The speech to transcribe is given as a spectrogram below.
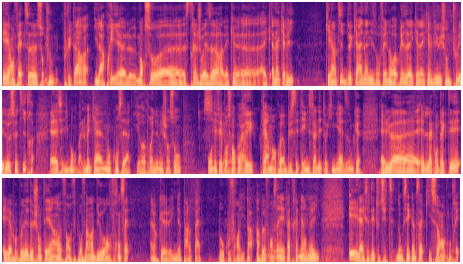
Et en fait, euh, surtout, plus tard, il a repris euh, le morceau euh, Strange Weather avec, euh, avec Anna Calvi, qui est un titre de Karenan. Ils ont fait une reprise avec Anna Calvi où ils chantent tous les deux ce titre. Et là, elle s'est dit, bon, bah, le mec a mon concert, il reprend une de mes chansons. On est fait pour se rencontrer, clairement quoi. En plus, c'était une fan des Talking Heads, donc euh, elle lui a, elle l'a contacté, elle lui a proposé de chanter un, enfin, pour faire un duo en français, alors qu'il ne parle pas beaucoup français, il parle un peu français mais pas très bien à mon avis. Et il a accepté tout de suite. Donc c'est comme ça qu'ils se sont rencontrés.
